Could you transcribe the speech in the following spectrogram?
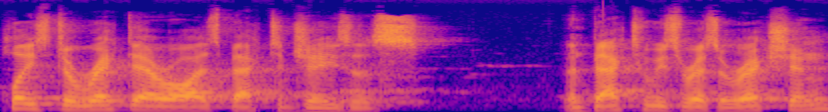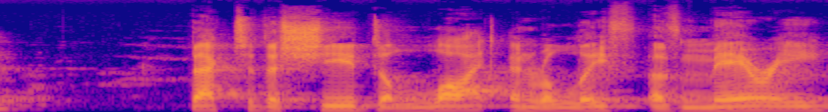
Please direct our eyes back to Jesus and back to his resurrection, back to the sheer delight and relief of Mary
